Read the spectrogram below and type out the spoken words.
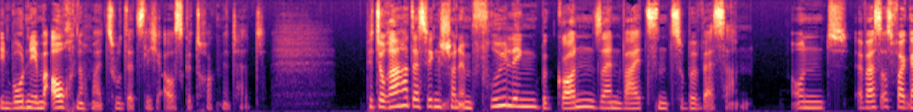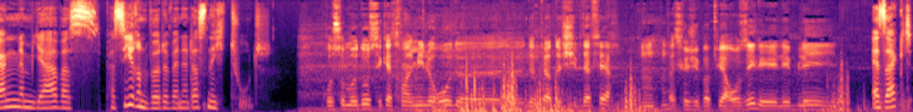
den Boden eben auch nochmal zusätzlich ausgetrocknet hat. Pitorin hat deswegen schon im Frühling begonnen, seinen Weizen zu bewässern. Und er weiß aus vergangenem Jahr, was passieren würde, wenn er das nicht tut. Grosso modo, c'est 80 000 euros de, de perte de chiffre d'affaires. Mhm. Parce que j'ai pas pu arroser les, les blés. Er sagt,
